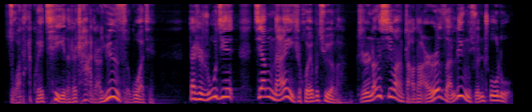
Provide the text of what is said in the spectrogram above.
左大奎气的是差点晕死过去。但是如今江南已是回不去了，只能希望找到儿子，另寻出路。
